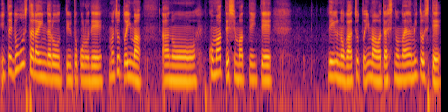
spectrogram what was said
一体どうしたらいいんだろうっていうところで、まあ、ちょっと今、あの困ってしまっていて、っていうのがちょっと今私の悩みとして、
